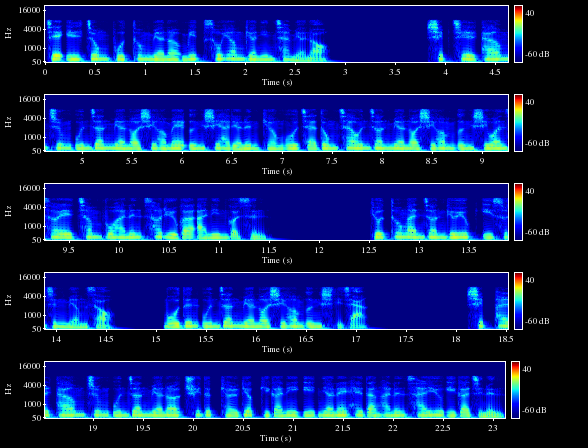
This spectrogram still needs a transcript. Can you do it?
제1종 보통면허 및 소형 견인차 면허 17 다음 중 운전면허 시험에 응시하려는 경우 자동차 운전면허 시험 응시 원서에 첨부하는 서류가 아닌 것은 교통안전교육 이수증명서 모든 운전면허 시험 응시자 18 다음 중 운전면허 취득 결격 기간이 2년에 해당하는 사유 이 가지는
